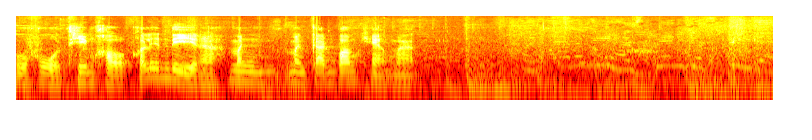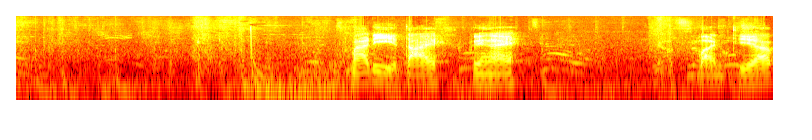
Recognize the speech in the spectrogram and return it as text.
โอ้โห ทีมเขาเขาเล่นดีนะ มันมันการป้อมแข็งมาก มาดีตาย เป็นไง Tower. หวานเจี๊ยบ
